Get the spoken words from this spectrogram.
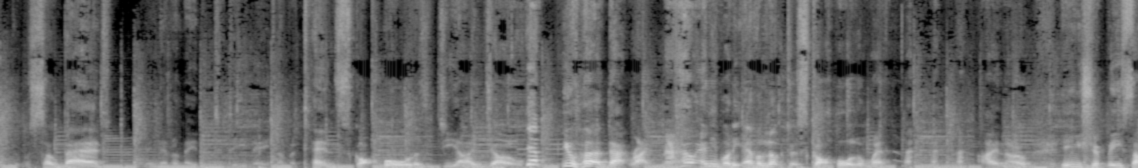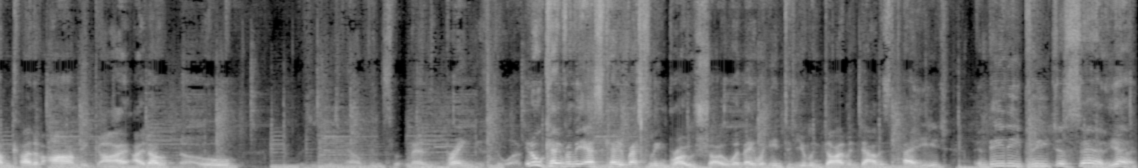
that were so bad they never made it to TV. Number 10, Scott Hall as G.I. Joe. Yep, you heard that right. Now, how anybody ever looked at Scott Hall and went, I know, he should be some kind of army guy, I don't know. How Vince McMahon's brain used to work. It all came from the SK Wrestling Bros show where they were interviewing Diamond Dallas Page, and DDP just said, yeah,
